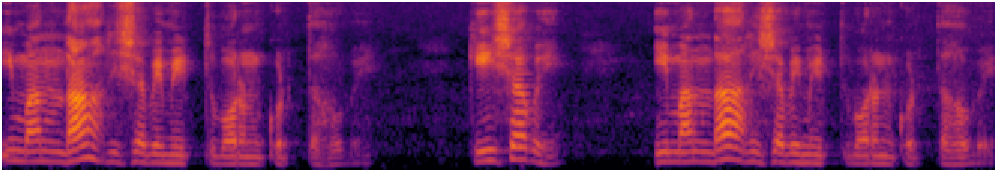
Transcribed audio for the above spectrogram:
ইমানদার হিসাবে মৃত্যুবরণ করতে হবে। কী হিসাবে? ইমানদার হিসাবে মৃত্যুবরণ করতে হবে।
